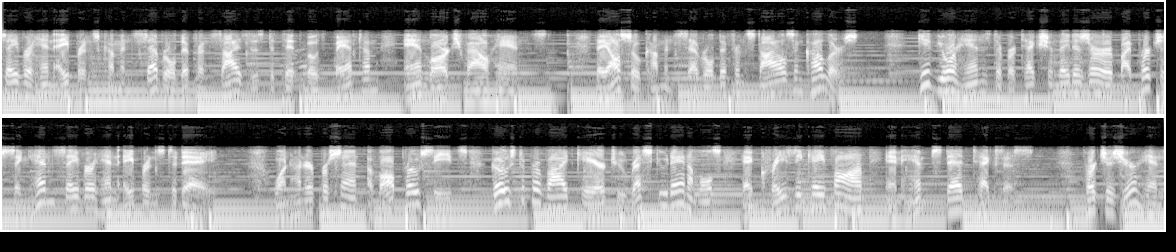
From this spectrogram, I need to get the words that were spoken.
Saver hen aprons come in several different sizes to fit both bantam and large fowl hens. They also come in several different styles and colors. Give your hens the protection they deserve by purchasing Hen Saver hen aprons today. 100% of all proceeds goes to provide care to rescued animals at Crazy K Farm in Hempstead, Texas. Purchase your Hen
